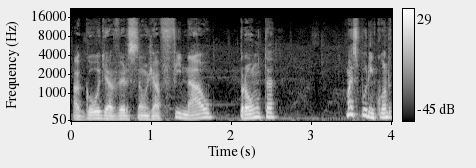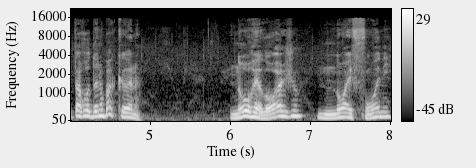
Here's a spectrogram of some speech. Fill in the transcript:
A Gold é a versão já final, pronta. Mas por enquanto está rodando bacana. No relógio, no iPhone,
